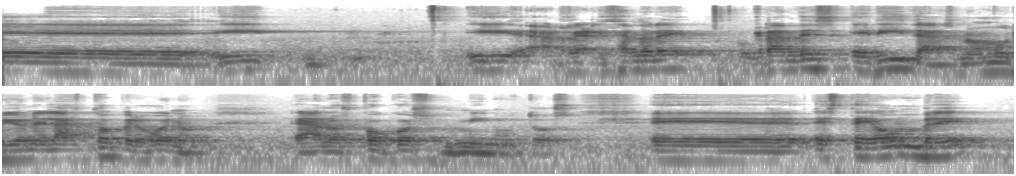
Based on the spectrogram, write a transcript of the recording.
eh, y, y, realizándole grandes heridas. No murió en el acto, pero bueno, a los pocos minutos. este hombre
